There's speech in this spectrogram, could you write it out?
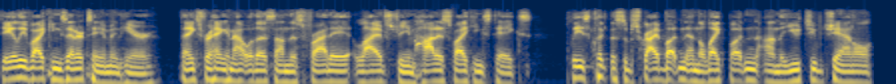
daily Vikings entertainment here. Thanks for hanging out with us on this Friday live stream, hottest Vikings takes. Please click the subscribe button and the like button on the YouTube channel,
